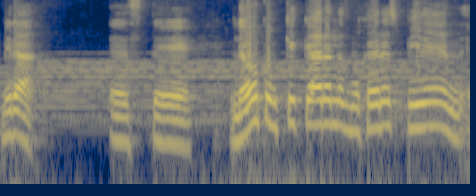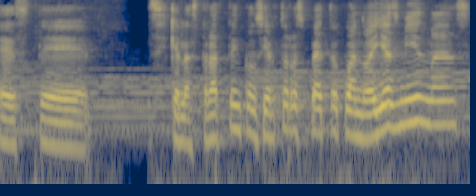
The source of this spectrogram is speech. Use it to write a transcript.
Mira, este, luego con qué cara las mujeres piden, este, que las traten con cierto respeto cuando ellas mismas,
